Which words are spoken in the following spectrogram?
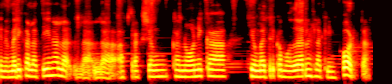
en América Latina la, la, abstracción canónica geométrica moderna es la que importa.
